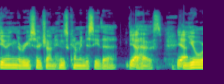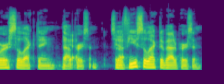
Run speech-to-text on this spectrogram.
doing the research on who's coming to see the, Yeah. the house, Yeah. you're selecting that Yeah. person. So if you select a bad person,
